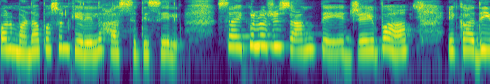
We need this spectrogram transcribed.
पण मनापासून केलेलं हास्य दिसेल. सायकोलॉजी सांगते जेव्हा एखादी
